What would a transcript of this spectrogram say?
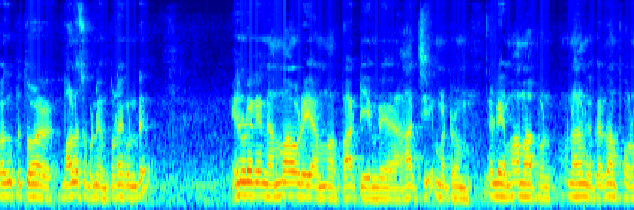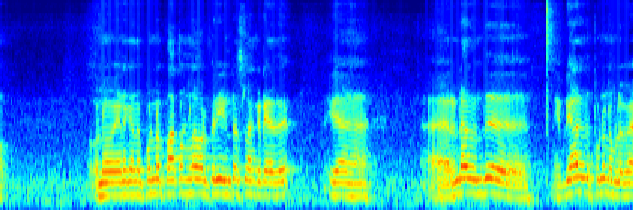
வகுப்பு தோழர் பாலசுப்ரமணியம் துணை கொண்டு என்னுடன் என் அம்மாவுடைய அம்மா பாட்டி என்னுடைய ஆச்சி மற்றும் என்னுடைய மாமா பொண் நான்கு பேர் தான் போகிறோம் ஒன்றும் எனக்கு அந்த பொண்ணை பார்க்கணுலாம் ஒரு பெரிய இன்ட்ரெஸ்ட்லாம் கிடையாது. ரெண்டாவது வந்து எப்படியாவது அந்த பொண்ணு நம்மளை வே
